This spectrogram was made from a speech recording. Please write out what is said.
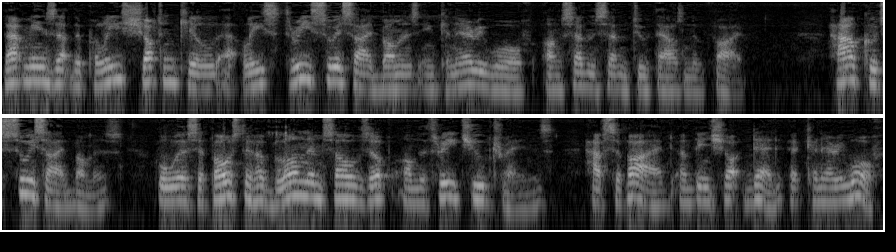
That means that the police shot and killed at least three suicide bombers in Canary Wharf on 7-7-2005. How could suicide bombers, who were supposed to have blown themselves up on the three tube trains, have survived and been shot dead at Canary Wharf?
